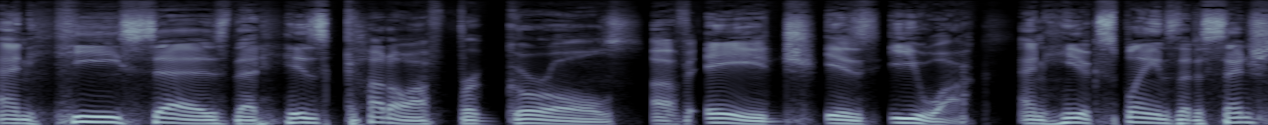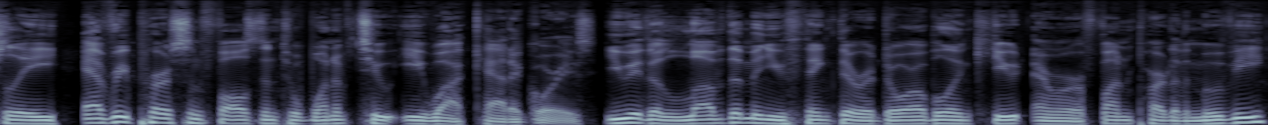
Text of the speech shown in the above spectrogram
and he says that his cutoff for girls of age is Ewoks, and he explains that essentially every person falls into one of two Ewok categories. You either love them and you think they're adorable and cute and were a fun part of the movie,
